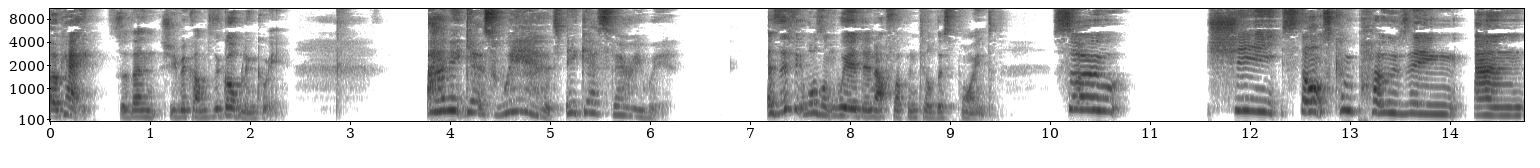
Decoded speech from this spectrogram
Okay, so then she becomes the Goblin Queen. And it gets weird. It gets very weird. As if it wasn't weird enough up until this point. So she starts composing, and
